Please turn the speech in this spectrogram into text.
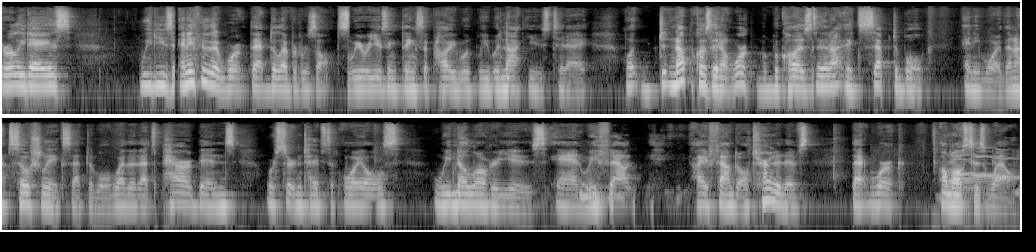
early days, we'd use anything that worked that delivered results. We were using things that probably would, we would not use today. Well, not because they don't work, but because they're not acceptable anymore. They're not socially acceptable, whether that's parabens or certain types of oils we no longer use. And we hmm. found, I found alternatives that work almost as well.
